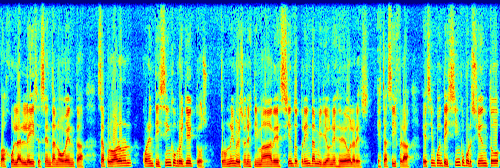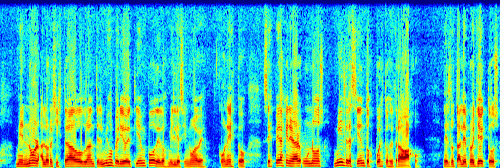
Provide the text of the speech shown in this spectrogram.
bajo la Ley 6090, se aprobaron 45 proyectos con una inversión estimada de 130 millones de dólares. Esta cifra es 55% menor a lo registrado durante el mismo periodo de tiempo de 2019. Con esto, se espera generar unos 1.300 puestos de trabajo. Del total de proyectos,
